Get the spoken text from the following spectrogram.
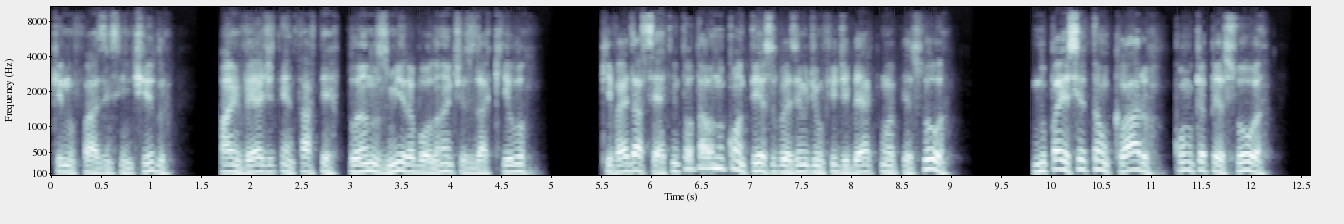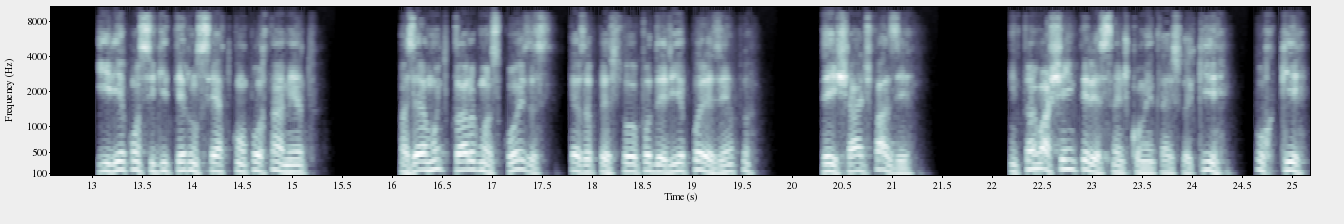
que não fazem sentido, ao invés de tentar ter planos mirabolantes daquilo que vai dar certo. Então, estava no contexto, por exemplo, de um feedback para uma pessoa, não parecia tão claro como que a pessoa iria conseguir ter um certo comportamento. Mas era muito claro algumas coisas que essa pessoa poderia, por exemplo, deixar de fazer. Então eu achei interessante comentar isso aqui, porque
